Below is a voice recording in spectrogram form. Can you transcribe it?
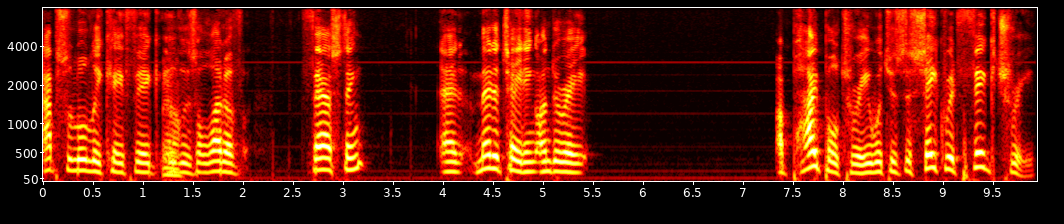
Absolutely, K Fig. Yeah. It was a lot of fasting and meditating under a a pipal tree, which is the sacred fig tree,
